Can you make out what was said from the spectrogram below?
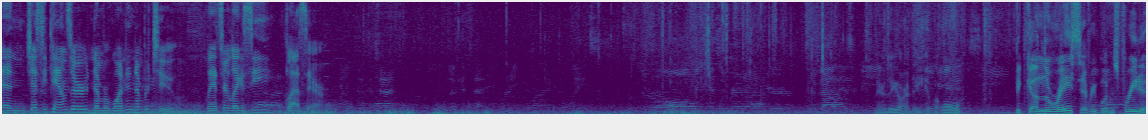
and Jessie Panzer, number one and number two. Lancair Legacy, Glasair. There they are. They have all begun the race. Everyone's free to,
